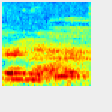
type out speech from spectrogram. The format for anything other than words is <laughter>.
Brilliant.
